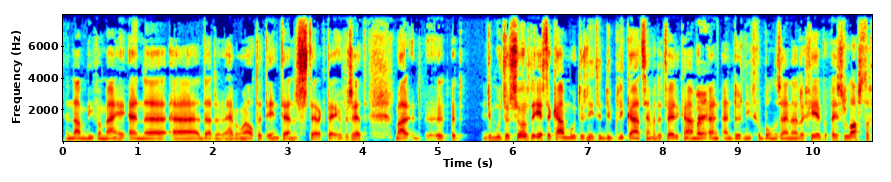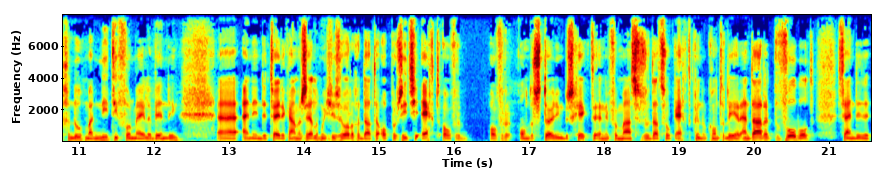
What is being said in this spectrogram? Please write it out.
Namelijk die van mij. En daar heb ik me altijd intern sterk tegen verzet. Maar het, het je moet dus zorgen, de Eerste Kamer moet dus niet een duplicaat zijn van de Tweede Kamer. En, en dus niet gebonden zijn aan de regering. Het is lastig genoeg, maar niet die formele binding. Uh, en in de Tweede Kamer zelf moet je zorgen dat de oppositie echt over, over ondersteuning beschikt en informatie, zodat ze ook echt kunnen controleren. En daar bijvoorbeeld zijn de,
